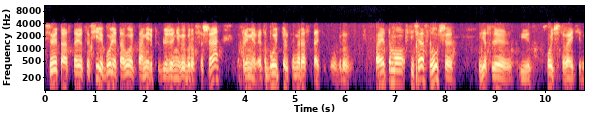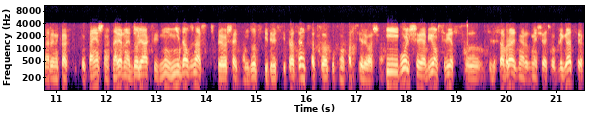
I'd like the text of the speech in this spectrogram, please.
Все это остается в силе. Более того, по мере приближения выборов в США, например, это будет только нарастать, эта угроза. Поэтому сейчас лучше, если и хочется войти на рынок акций, то, конечно, наверное, доля акций ну, не должна превышать там, 20-30% от совокупного портфеля вашего. И больший объем средств э, целесообразнее размещать в облигациях,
